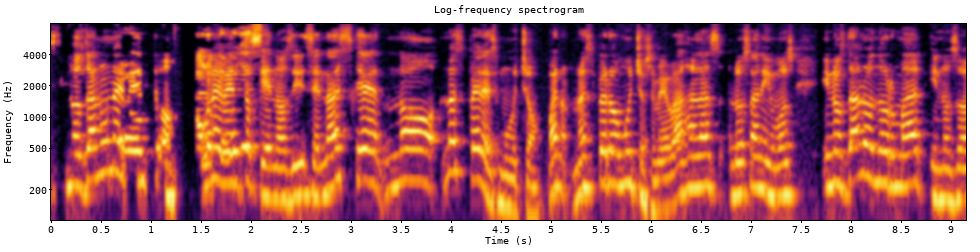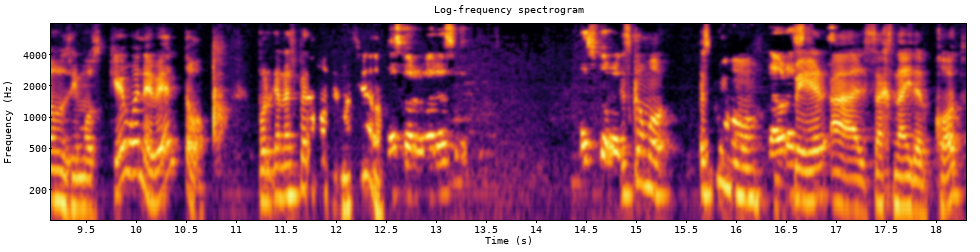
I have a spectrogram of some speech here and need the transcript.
si nos dan un evento, un que evento es- que nos dicen, no, es que no, no esperes mucho. Bueno, no espero mucho, se me bajan las, los ánimos y nos dan lo normal y nosotros decimos, qué buen evento, porque no esperamos demasiado. Es correcto. Es, es correcto. Es como, es como ver al Zack Snyder Cut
